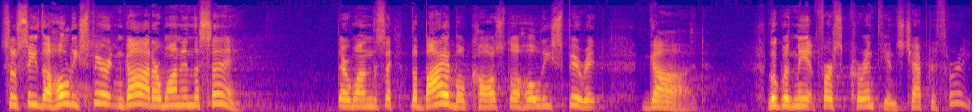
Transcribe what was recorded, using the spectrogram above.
So see, the Holy Spirit and God are one and the same. They're one and the same. The Bible calls the Holy Spirit God. Look with me at 1 Corinthians chapter 3.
